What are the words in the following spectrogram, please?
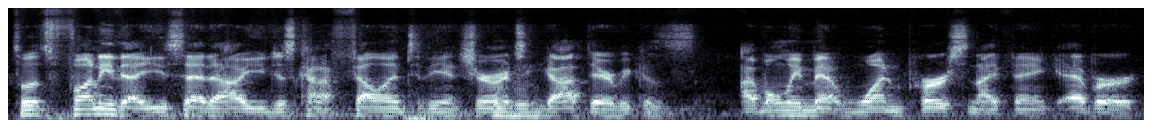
So it's funny that you said how you just kind of fell into the insurance mm-hmm. and got there because I've only met one person I think ever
